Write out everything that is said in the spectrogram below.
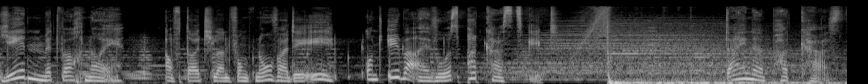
Jeden Mittwoch neu. Auf deutschlandfunknova.de und überall, wo es Podcasts gibt. Deine Podcasts.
